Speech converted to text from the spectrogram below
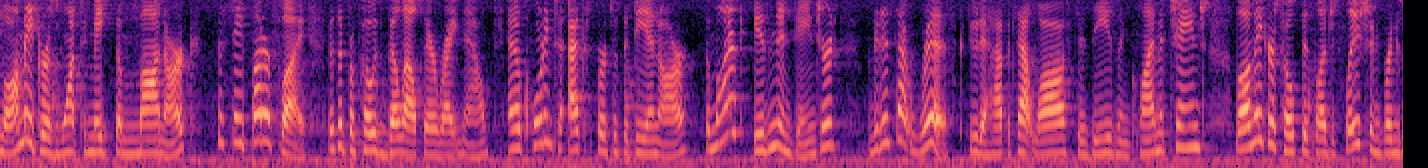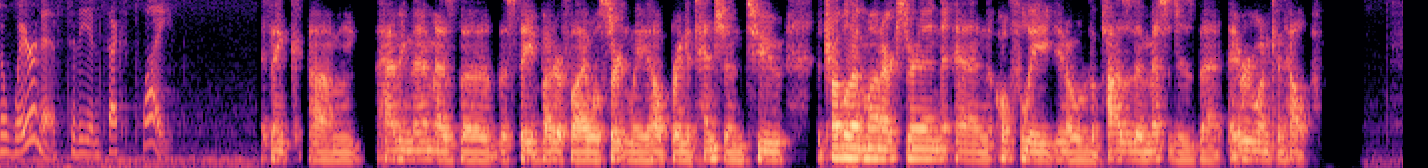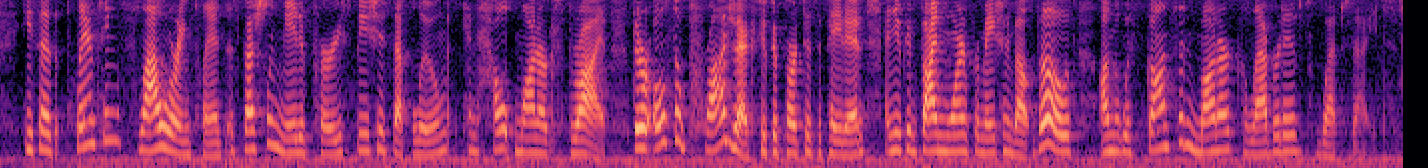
Lawmakers want to make the monarch the state butterfly. There's a proposed bill out there right now, and according to experts at the DNR, the monarch isn't endangered, but it is at risk due to habitat loss, disease, and climate change. Lawmakers hope this legislation brings awareness to the insect's plight. I think um, having them as the the state butterfly will certainly help bring attention to the trouble that monarchs are in, and hopefully, you know, the positive messages that everyone can help. He says planting flowering plants, especially native prairie species that bloom, can help monarchs thrive. There are also projects you could participate in, and you can find more information about those on the Wisconsin Monarch Collaborative's website.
